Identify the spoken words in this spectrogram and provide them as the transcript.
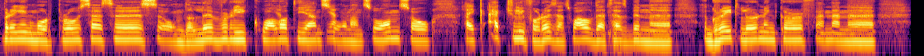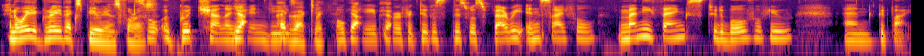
bringing more processes on delivery, quality, and so on and so on. So, like, actually for us as well, that has been a, a great learning curve and then, uh, in a way, a great experience for us. So, a good challenge yeah, indeed. Exactly. Okay, perfect. This was, this was very insightful. Many thanks to the both of you, and goodbye.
